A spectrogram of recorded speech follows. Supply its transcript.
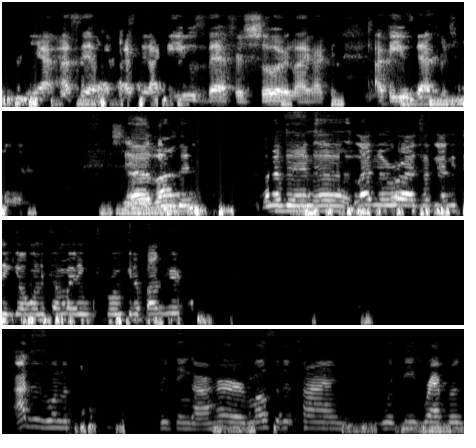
yeah. I said, I said I could use that for sure. Like I could, I could use that for sure. Shit. uh, London, London, uh, London and Rod, y'all got anything y'all want to come at him before we get up out of here? I just want to everything I heard. Most of the time with these rappers,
